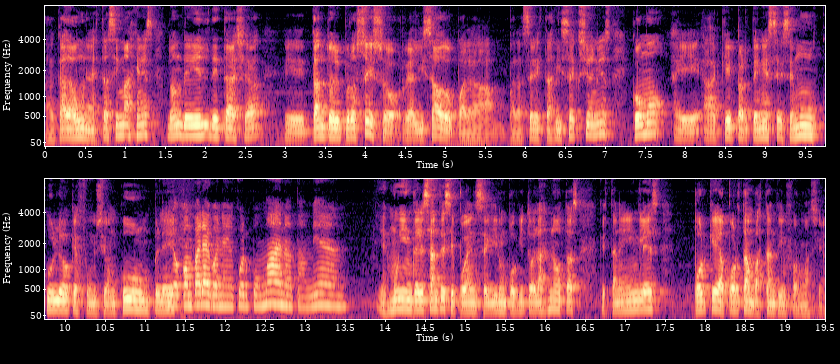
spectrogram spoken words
a cada una de estas imágenes donde él detalla eh, tanto el proceso realizado para, hacer estas disecciones como eh, a qué pertenece ese músculo, qué función cumple. Lo compara con el cuerpo humano también. Es muy interesante si pueden seguir un poquito las notas que están en inglés porque aportan bastante información.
